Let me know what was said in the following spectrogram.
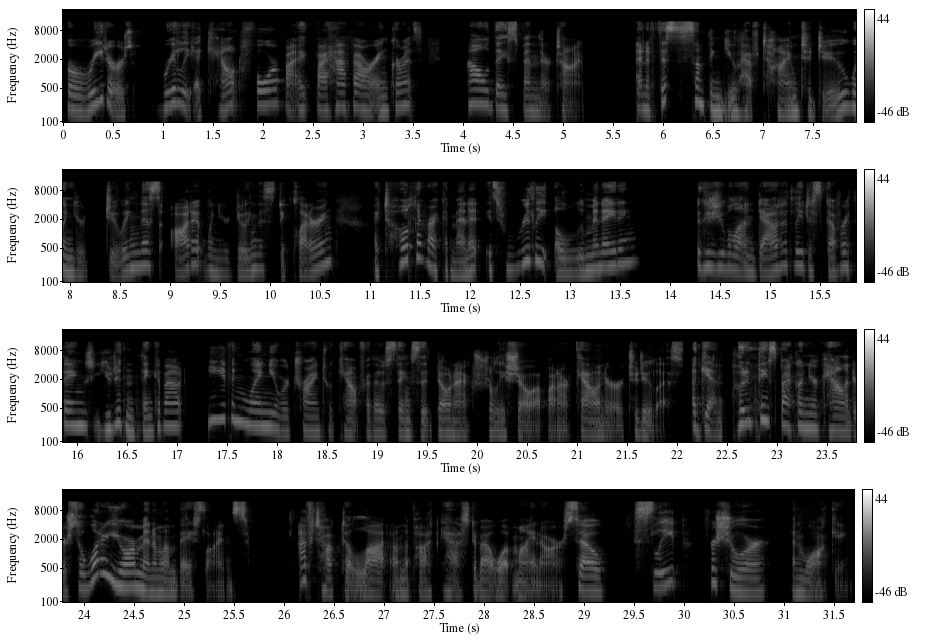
her readers really account for by by half hour increments how they spend their time. And if this is something you have time to do when you're doing this audit, when you're doing this decluttering, I totally recommend it. It's really illuminating because you will undoubtedly discover things you didn't think about, even when you were trying to account for those things that don't actually show up on our calendar or to do list. Again, putting things back on your calendar. So, what are your minimum baselines? I've talked a lot on the podcast about what mine are. So, sleep for sure and walking.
